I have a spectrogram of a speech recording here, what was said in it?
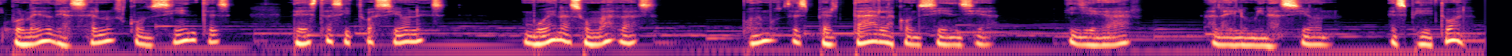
Y por medio de hacernos conscientes de estas situaciones, buenas o malas, podemos despertar la conciencia y llegar a la iluminación espiritual.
